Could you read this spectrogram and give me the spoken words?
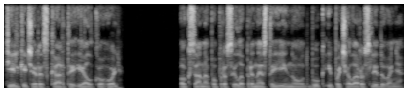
Тільки через карти і алкоголь? Оксана попросила принести їй ноутбук і почала розслідування.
